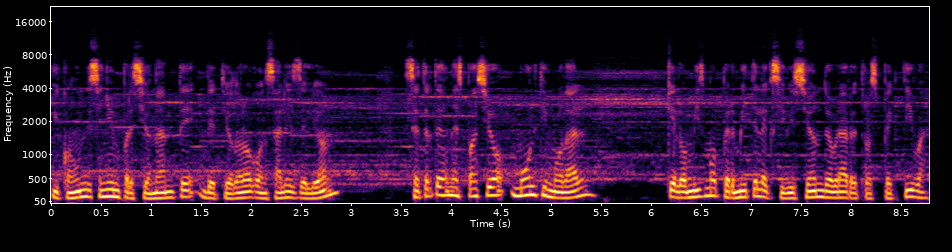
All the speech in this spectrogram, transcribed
y con un diseño impresionante de Teodoro González de León, se trata de un espacio multimodal que lo mismo permite la exhibición de obra retrospectiva,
